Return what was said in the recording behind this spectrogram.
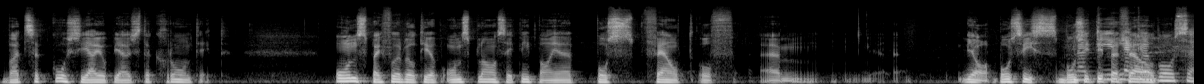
wat se kos jy op jou stuk grond het. Ons byvoorbeeld hier op ons plaas het nie baie bosveld of ehm um, ja, bossies, bossie tipe veld. Bosse.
